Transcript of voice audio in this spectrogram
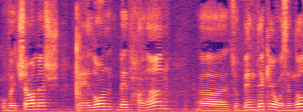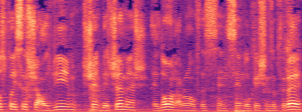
Uvet Shamesh, Ve'elon Bet Hanan. Uh, so Ben Deker was in those places, Shalavim, Bet Shemesh, Elon, I don't know if that's the same locations of today.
